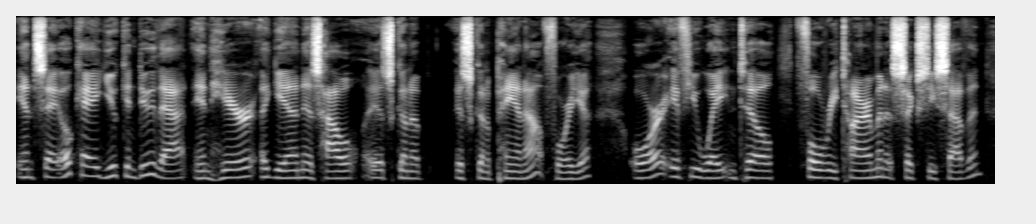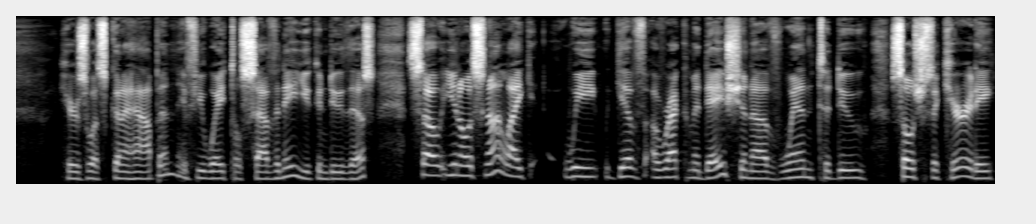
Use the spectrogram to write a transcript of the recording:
and say, okay, you can do that, and here again is how it's going to it's going to pan out for you. Or if you wait until full retirement at 67, here's what's going to happen. If you wait till 70, you can do this. So, you know, it's not like we give a recommendation of when to do Social Security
